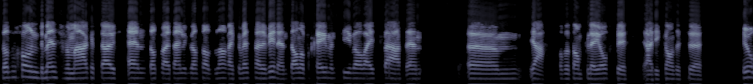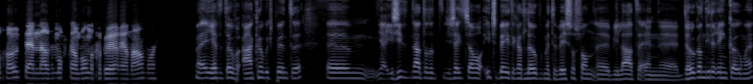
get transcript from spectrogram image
dat we gewoon de mensen vermaken thuis. En dat we uiteindelijk dan zelfs belangrijke wedstrijden winnen. En dan op een gegeven moment zie je wel waar je staat. En um, ja, of het dan play-offs is, ja, die kans is uh, heel groot. En als mocht er een wonder gebeuren, helemaal mooi. Maar je hebt het over aanknopingspunten. Um, ja, je ziet het nou dat het, je zegt het zal wel iets beter gaat lopen met de wissels van uh, Bilate en uh, Dogan die erin komen.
